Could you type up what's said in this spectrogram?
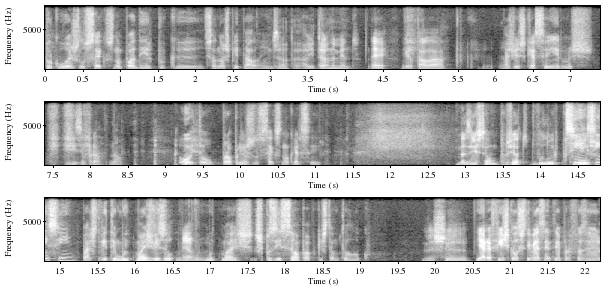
Porque o Ângelo Sexo não pode ir porque está no hospital ainda. Exato, há eternamente. É, ele está lá porque às vezes quer sair, mas dizem para não. Ou então o próprio Ângelo Sexo não quer sair. Mas este é um projeto de valor Sim, português. sim, sim. Pá, isto devia ter muito mais, visual, Yeah. muito mais exposição, pá, porque isto é muito louco. Mas eh, E era fixe que eles tivessem tempo para fazer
